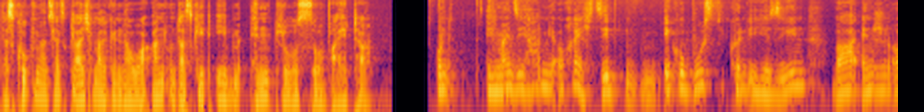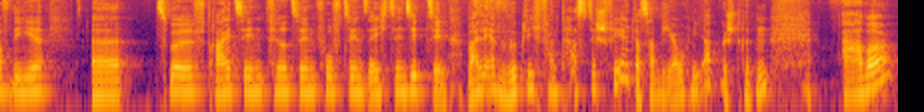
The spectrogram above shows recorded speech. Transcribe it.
Das gucken wir uns jetzt gleich mal genauer an und das geht eben endlos so weiter. Und ich meine, Sie haben ja auch recht. Sie, EcoBoost, könnt ihr hier sehen, war Engine of the Year äh, 12, 13, 14, 15, 16, 17, weil er wirklich fantastisch fährt. Das habe ich auch nie abgestritten. Aber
